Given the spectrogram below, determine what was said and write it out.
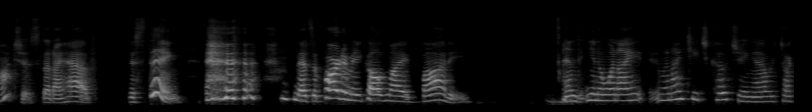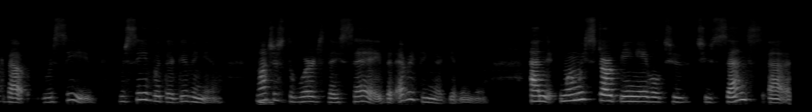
conscious that I have this thing that's a part of me called my body. And you know, when I when I teach coaching, I always talk about receive, receive what they're giving you, not just the words they say, but everything they're giving you. And when we start being able to to sense uh,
